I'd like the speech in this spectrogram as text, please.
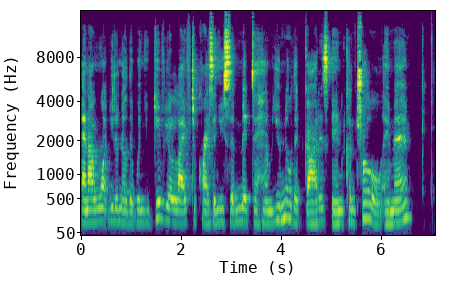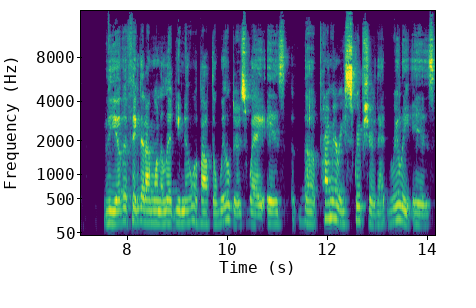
And I want you to know that when you give your life to Christ and you submit to Him, you know that God is in control. Amen. The other thing that I want to let you know about the Wielder's Way is the primary scripture that really is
